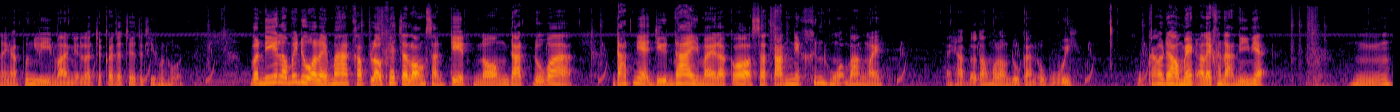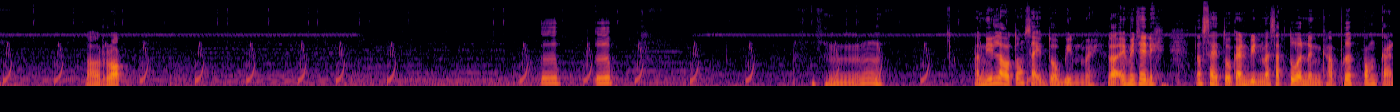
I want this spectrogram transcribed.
นะครับเพึ่งรีมาเนี่ยเราจะก็จะเจอแต่ทีมโหดๆ วันนี้เราไม่ดูอะไรมากครับ เราแค่จะลองสังเกตน้องดัตดูว่าดัตเนี่ยยืนได้ไหมแล้วก็สตันเนี่ยขึ้นหัวบ้างไหมนะครับ เราต้องมาลองดูกันโอ้โหโอ้โหเก้าดาวแม็กอะไรขนาดนี้เนี่ยหืมเราร็อกอึบอึบหืมอันนี้เราต้องใส่ตัวบินไว้เราเอ้ยไม่ใช่ดิต้องใส่ตัวกันบินมาสักตัวหนึ่งครับ เพื่อป้องกัน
